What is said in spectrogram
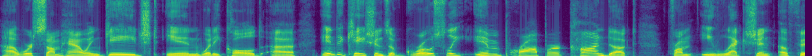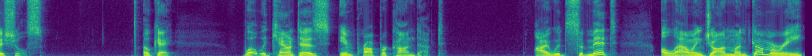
uh, were somehow engaged in what he called uh, indications of grossly improper conduct from election officials. Okay, what would count as improper conduct? I would submit allowing John Montgomery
